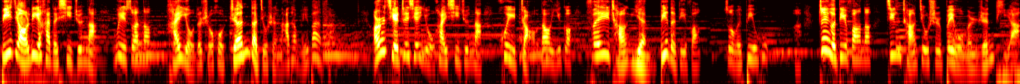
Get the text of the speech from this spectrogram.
比较厉害的细菌呢，胃酸呢，还有的时候真的就是拿它没办法，而且这些有害细菌呢，会找到一个非常隐蔽的地方作为庇护啊。这个地方呢，经常就是被我们人体啊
